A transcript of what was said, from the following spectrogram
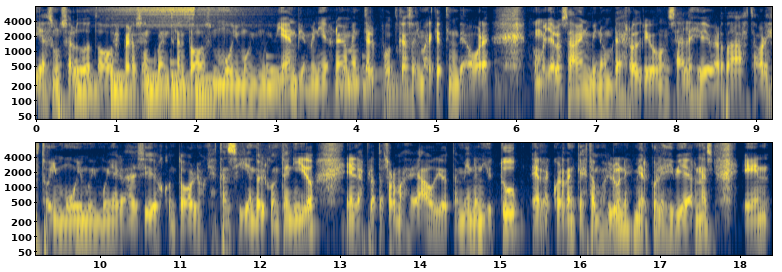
días, un saludo a todos, espero se encuentren todos muy, muy, muy bien. Bienvenidos nuevamente al podcast El Marketing de Ahora. Como ya lo saben, mi nombre es Rodrigo González y de verdad hasta ahora estoy muy, muy, muy agradecidos con todos los que están siguiendo el contenido en las plataformas de audio, también en YouTube. Eh, recuerden que estamos lunes, miércoles y viernes en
